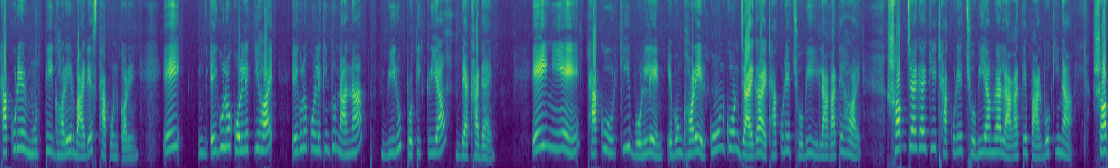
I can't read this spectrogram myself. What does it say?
ঠাকুরের মূর্তি ঘরের বাইরে স্থাপন করেন। এই, এইগুলো করলে কি হয়? এগুলো করলে কিন্তু নানা বিরূপ প্রতিক্রিয়াও দেখা দেয়। এই নিয়ে ঠাকুর কি বললেন এবং ঘরের কোন কোন জায়গায় ঠাকুরের ছবি লাগাতে হয় সব জায়গায় কি ঠাকুরের ছবি আমরা লাগাতে পারব কি না? সব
